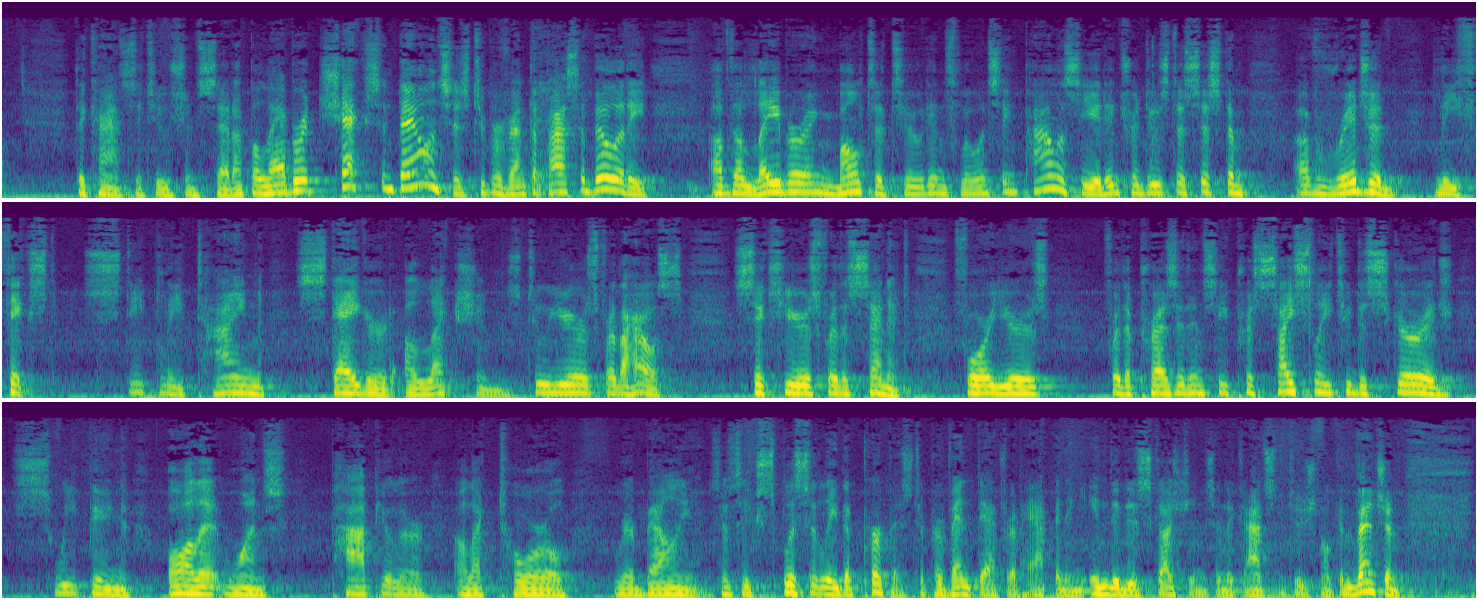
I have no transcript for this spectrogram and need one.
The Constitution set up elaborate checks and balances to prevent the possibility of the laboring multitude influencing policy. It introduced a system of rigidly fixed, steeply time staggered elections two years for the House, six years for the Senate, four years for the presidency precisely to discourage sweeping all at once popular electoral rebellions. That's explicitly the purpose to prevent that from happening in the discussions in the Constitutional Convention.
